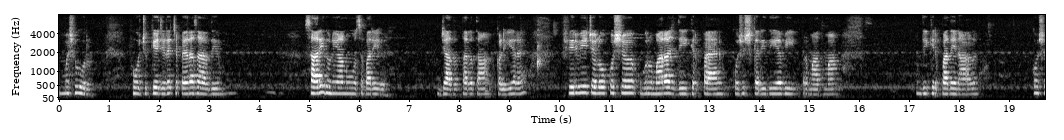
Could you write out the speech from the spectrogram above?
ਮਸ਼ਹੂਰ ਹੋ ਚੁੱਕੇ ਜਿਹੜੇ ਚੁਪਹਿਰਾ ਸਾਹਿਬ ਦੇ ਸਾਰੀ ਦੁਨੀਆ ਨੂੰ ਉਸ ਬਾਰੇ ਜ਼ਿਆਦਾਤਰ ਤਾਂ ਕਲੀਅਰ ਹੈ। ਫਿਰ ਵੀ ਚਲੋ ਕੁਝ ਗੁਰੂ ਮਹਾਰਾਜ ਦੀ ਕਿਰਪਾ ਹੈ, ਕੋਸ਼ਿਸ਼ ਕਰੀਦੀ ਹੈ ਵੀ ਪ੍ਰਮਾਤਮਾ ਦੀ ਕਿਰਪਾ ਦੇ ਨਾਲ ਕੁਝ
